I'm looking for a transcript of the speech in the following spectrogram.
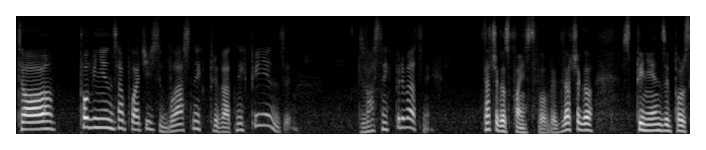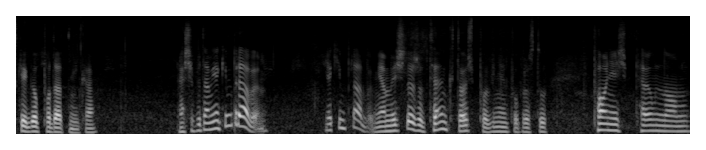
to powinien zapłacić z własnych prywatnych pieniędzy. Z własnych prywatnych. Dlaczego z państwowych? Dlaczego z pieniędzy polskiego podatnika? Ja się pytam, jakim prawem? Jakim prawem? Ja myślę, że ten ktoś powinien po prostu ponieść pełną,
